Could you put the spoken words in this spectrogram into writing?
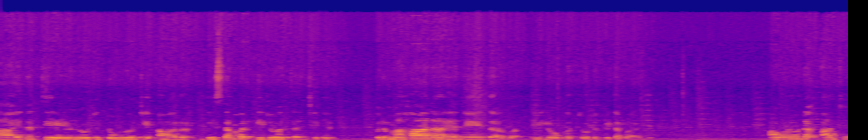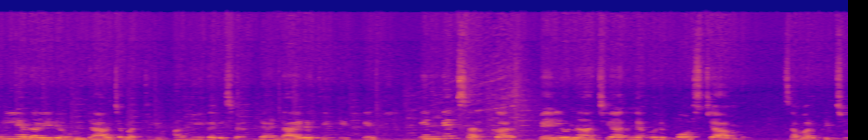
ആയിരത്തി എഴുന്നൂറ്റി തൊണ്ണൂറ്റി ആറ് ഡിസംബർ ഇരുപത്തഞ്ചിന് ഒരു മഹാനായ നേതാവ് ഈ ലോകത്തോട് വിട അവളുടെ അതുല്യ ധൈര്യവും രാജഭക്തിയും അംഗീകരിച്ച് രണ്ടായിരത്തി എട്ടിൽ ഇന്ത്യൻ സർക്കാർ വേലു നാച്ചിയാറിന് ഒരു പോസ്റ്റ് സ്റ്റാമ്പ് സമർപ്പിച്ചു.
